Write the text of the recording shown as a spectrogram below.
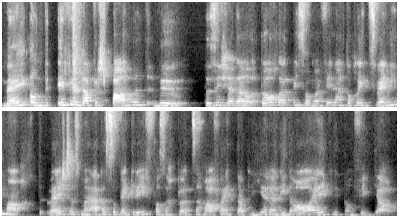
Nein, und ich finde aber spannend, weil das ist ja da, doch etwas, was man vielleicht doch ein zu wenig macht. Weißt du, dass man eben so Begriffe, die sich plötzlich anfangen etablieren, nicht aneignet und findet, ja,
